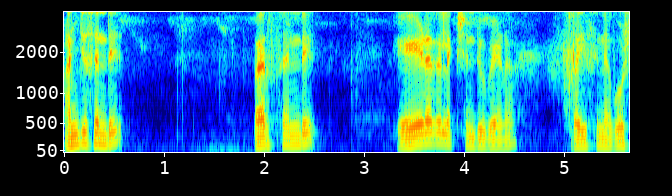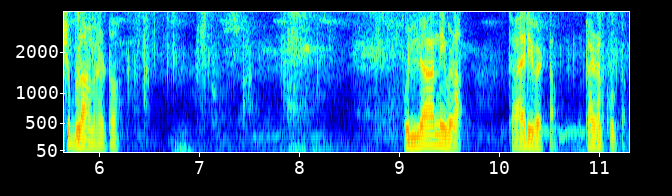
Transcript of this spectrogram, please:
അഞ്ച് സെന്റ് പെർ സെന്റ് ഏഴര ലക്ഷം രൂപയാണ് പ്രൈസ് നെഗോഷ്യബിൾ ആണ് കേട്ടോ. പുല്ലാന്നി വിള കാര്യവട്ടം കഴക്കൂട്ടം.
